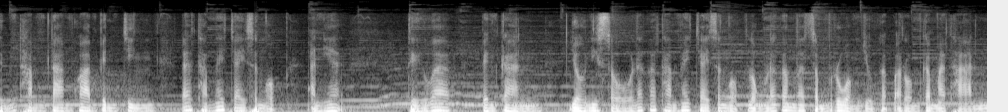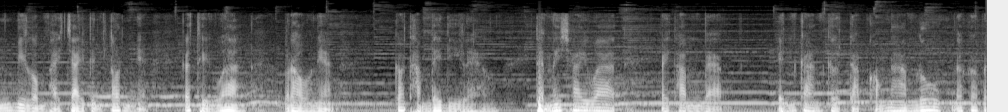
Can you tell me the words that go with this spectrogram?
ถึงทำตามความเป็นจริง และทำให้ใจสงบ อันนี้ถือว่าเป็นการโยนิโสแล้วก็ทำให้ใจสงบลง แล้วก็มาสำรวมอยู่กับอารมณ์กรรมฐาน มีลมหายใจเป็นต้นเนี่ยก็ถือว่าเราเนี่ยก็ทำได้ดีแล้ว แต่ไม่ใช่ว่าไปทำแบบเห็นการเกิดดับของนามรูปแล้วก็ไป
